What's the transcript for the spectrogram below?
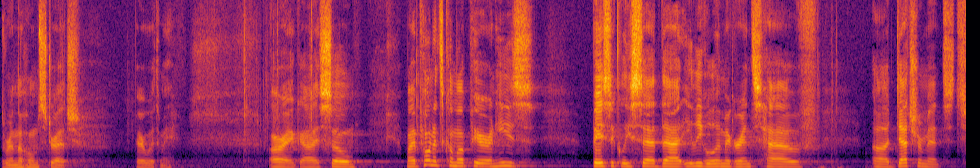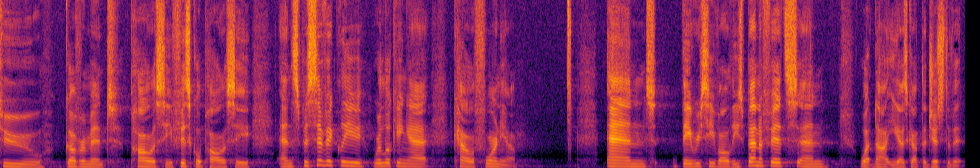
We're in the home stretch. Bear with me. All right, guys. So my opponent's come up here and he's basically said that illegal immigrants have detriment to government policy, fiscal policy, and specifically, we're looking at California. And they receive all these benefits and whatnot. You guys got the gist of it.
